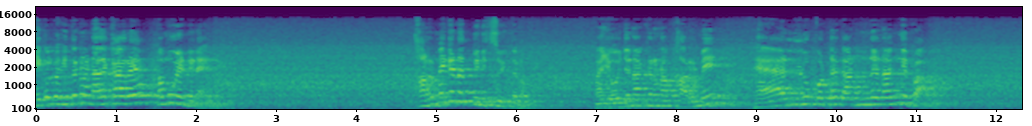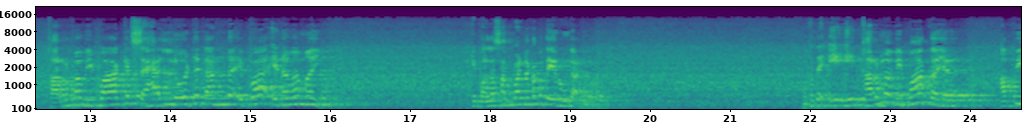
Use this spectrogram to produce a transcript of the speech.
ඒගොල්ලෝ හිතනවා ණයකාරයා හමු වෙන්නේ නැහැ. කර්ම ගැනත් මිනිස්සු හිතනවා. මම යෝජනා කරනවා කර්මේ හැල්ලු කොට ගන්න නම් එපා. කර්ම විපාක සැහැල්ලුවට ගන්න එපා එනවමයි. ඒකේ බල සම්පන්නකම තේරුම් ගන්න ඕනේ. මොකද ඒ ඒ කර්ම විපාකය අපි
